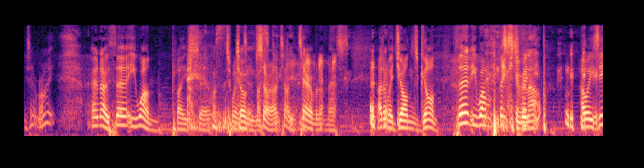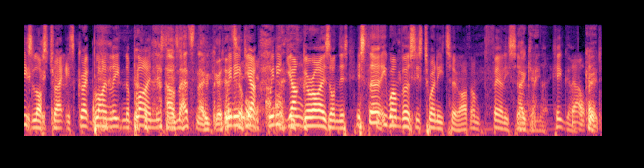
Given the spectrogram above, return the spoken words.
Is that right? Oh, no, 31 plays uh, What's the- 20. John Sorry, I'm tell you, terrible at maths. I don't know where John's gone. 31 plays He's given 20. up. oh, he's, he's lost track. It's great blind leading the blind. This Oh, is. that's no good We at need, all. young, we need younger eyes on this. It's 31 versus 22. I've, I'm fairly certain Okay. on that. Keep going. Good.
